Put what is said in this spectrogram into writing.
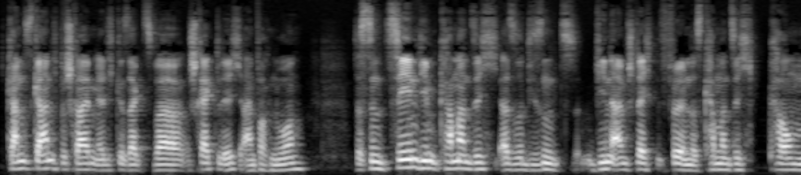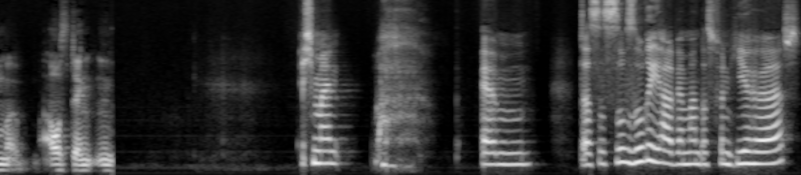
ich kann es gar nicht beschreiben, ehrlich gesagt. Es war schrecklich, einfach nur. Das sind Szenen, die kann man sich, also die sind wie in einem schlechten Film. Das kann man sich kaum ausdenken. Ich meine, ähm, das ist so surreal, wenn man das von hier hört.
